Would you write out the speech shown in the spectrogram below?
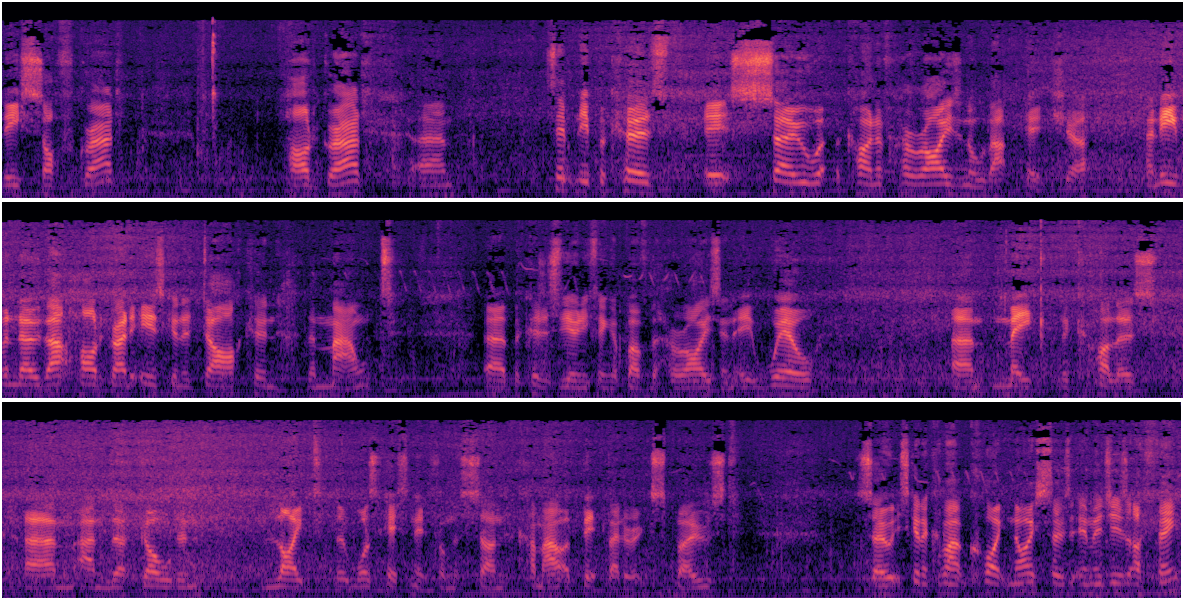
the soft grad, hard grad, um, simply because it's so kind of horizontal that picture and even though that hard grad is going to darken the mount uh, because it's the only thing above the horizon, it will um, make the colours um, and the golden light that was hitting it from the sun come out a bit better exposed. So it's going to come out quite nice, those images, I think.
